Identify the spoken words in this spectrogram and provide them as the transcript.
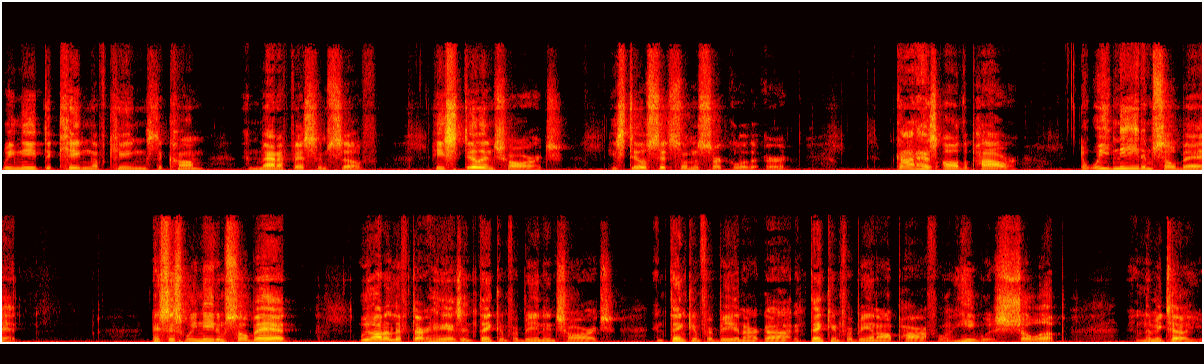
We need the King of Kings to come and manifest himself. He's still in charge. He still sits on the circle of the earth. God has all the power. And we need him so bad. And since we need him so bad, we ought to lift our hands and thank him for being in charge and thank him for being our God and thank him for being all powerful. And he will show up. And let me tell you,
